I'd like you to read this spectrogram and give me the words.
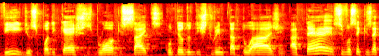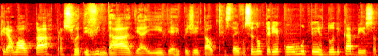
vídeos, podcasts, blogs, sites, conteúdo de stream, tatuagem, até se você quiser criar um altar para sua divindade aí de RPG e tal, isso daí você não teria como ter dor de cabeça.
